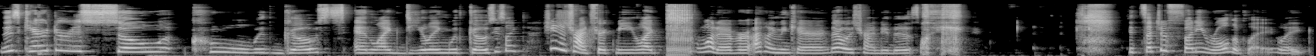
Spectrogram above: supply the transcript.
this character is so cool with ghosts and like dealing with ghosts. He's like, she just trying to trick me. Like, pfft, whatever. I don't even care. They're always trying to do this. Like, it's such a funny role to play. Like,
